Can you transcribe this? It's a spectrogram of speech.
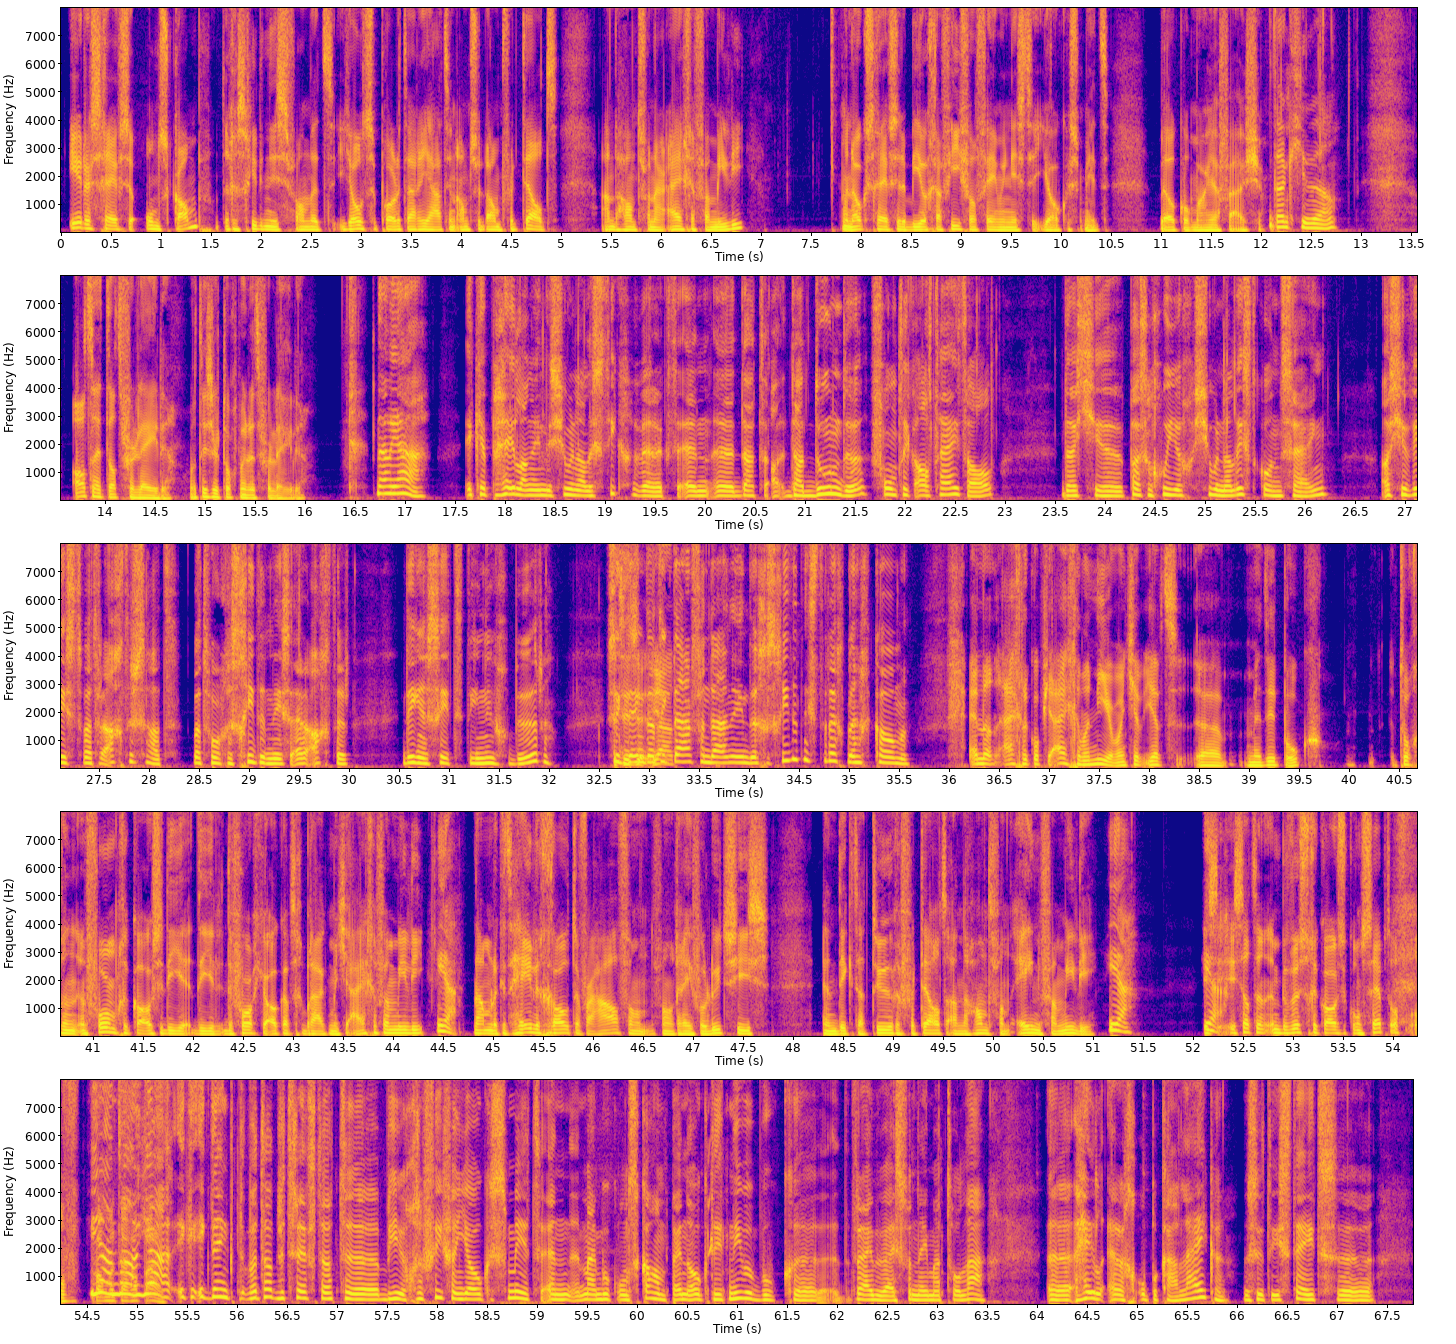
Eerder schreef ze Ons Kamp, de geschiedenis van het Joodse proletariaat in Amsterdam verteld aan de hand van haar eigen familie. En ook schreef ze de biografie van feministe Joke Smit. Welkom Marja Vuistje. Dankjewel. Altijd dat verleden. Wat is er toch met het verleden? Nou ja, ik heb heel lang in de journalistiek gewerkt. En uh, dat, dat doende vond ik altijd al dat je pas een goede journalist kon zijn als je wist wat erachter zat. Wat voor geschiedenis erachter dingen zit die nu gebeuren. Dus ik denk dat ik daar vandaan in de geschiedenis terecht ben gekomen. En dan eigenlijk op je eigen manier. Want je, je hebt uh, met dit boek toch een, een, vorm gekozen die je, die je de vorige keer ook hebt gebruikt met je eigen familie. Ja. Namelijk het hele grote verhaal van, van revoluties en dictaturen verteld aan de hand van één familie. Ja. Is, is dat een, een bewust gekozen concept? Of, of ja, nou ja, ik, ik denk wat dat betreft dat de biografie van Joke Smit en mijn boek Ons Kamp en ook dit nieuwe boek, uh, Het rijbewijs van Nematollah, uh, heel erg op elkaar lijken. Dus het is steeds.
